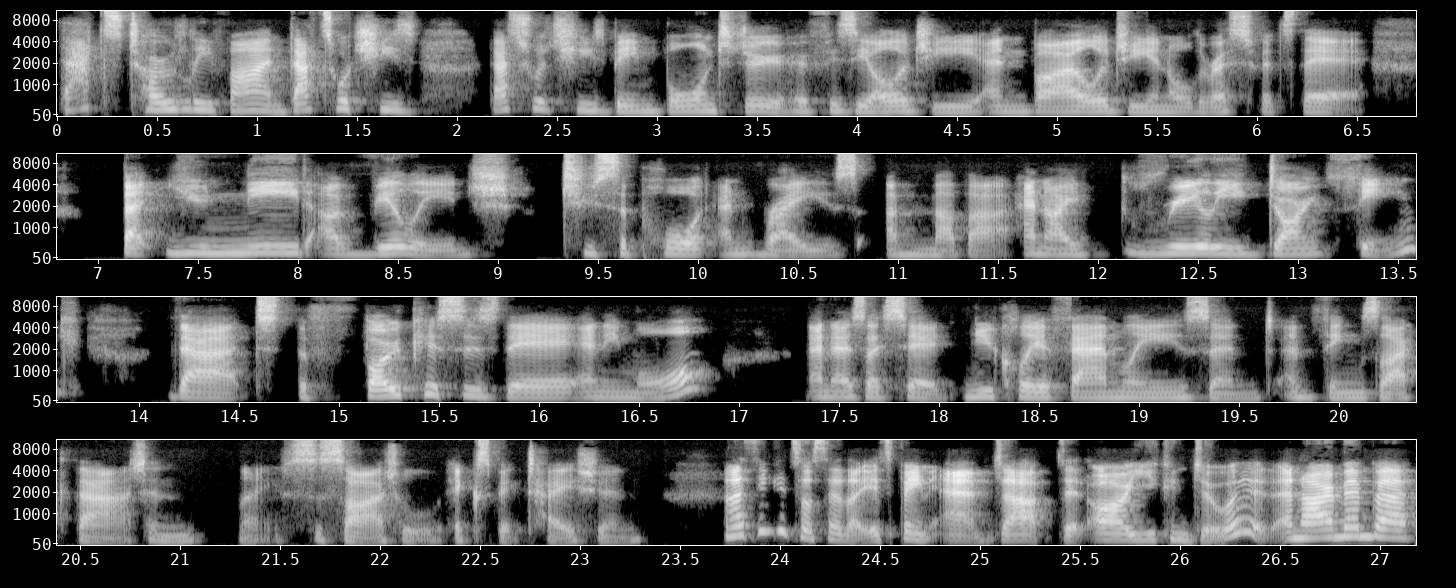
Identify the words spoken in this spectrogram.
That's totally fine. That's what she's that's what she's been born to do. Her physiology and biology and all the rest of it's there. But you need a village to support and raise a mother. And I really don't think that the focus is there anymore and as i said nuclear families and and things like that and like societal expectation and i think it's also like it's been amped up that oh you can do it and i remember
